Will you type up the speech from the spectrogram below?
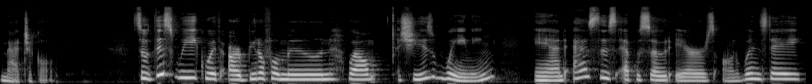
magical. So, this week with our beautiful moon, well, she is waning, and as this episode airs on Wednesday,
